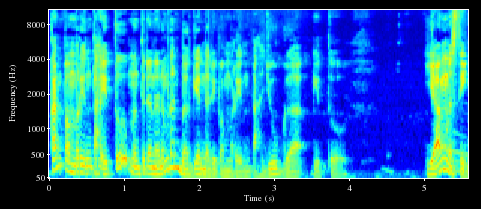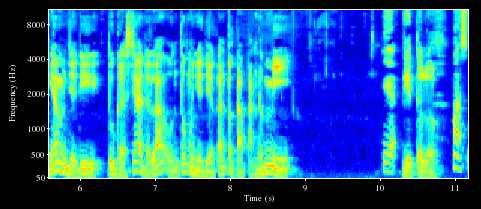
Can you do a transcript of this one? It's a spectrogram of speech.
kan pemerintah itu Menteri Nadiem kan bagian dari pemerintah juga gitu. Yang mestinya menjadi tugasnya adalah untuk menyediakan peta pandemi Iya. gitu loh. Mas,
